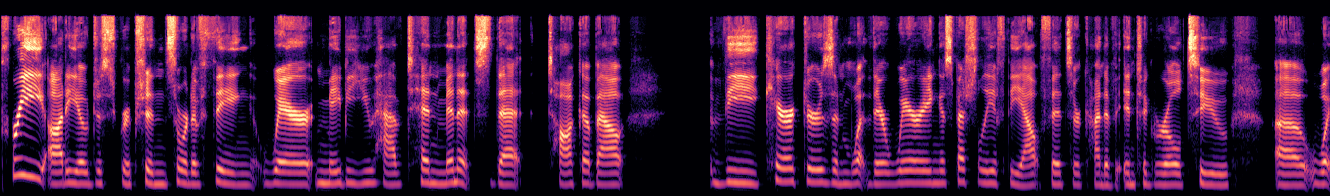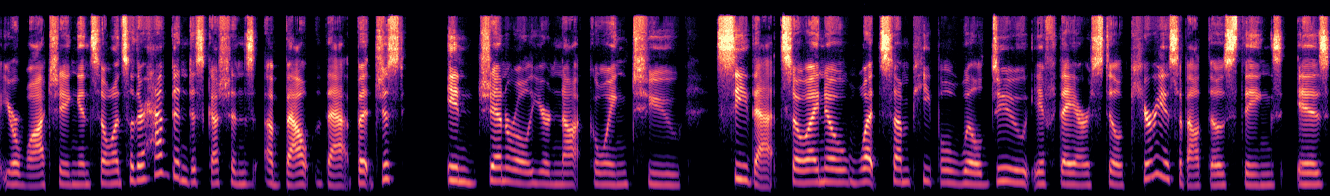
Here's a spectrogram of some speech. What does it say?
pre audio description sort of thing where maybe you have 10 minutes that talk about the characters and what they're wearing, especially if the outfits are kind of integral to uh, what you're watching and so on. So there have been discussions about that, but just in general, you're not going to see that. So I know what some people will do if they are still curious about those things is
